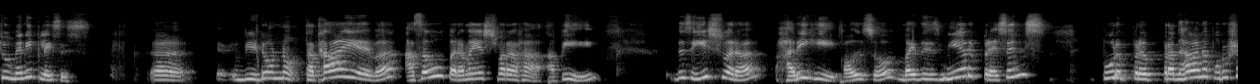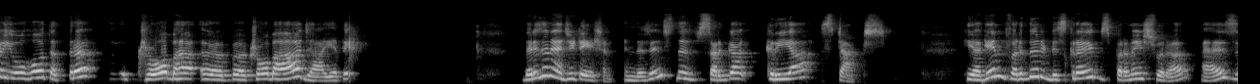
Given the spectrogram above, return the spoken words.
to many places. Uh, we don't know. Tatha eva asau parameshwaraha api. This Ishvara, Harihi also, by this mere presence, प्रधानपुरुषयोः तत्र क्षोभ अ, क्षोभः जायते there is an agitation in the sense the sarga kriya starts he again further describes parameshwara as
